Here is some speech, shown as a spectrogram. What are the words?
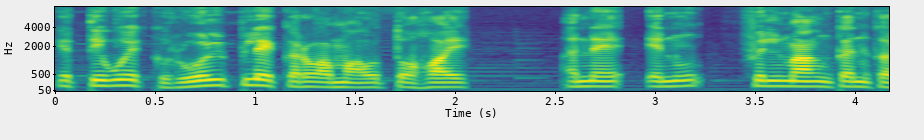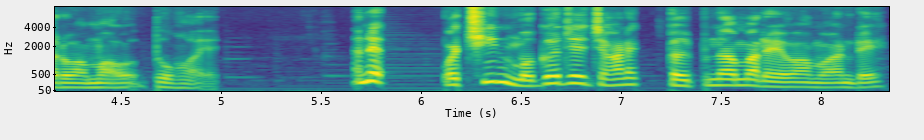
કે તેવો એક રોલ પ્લે કરવામાં આવતો હોય અને એનું ફિલ્માંકન કરવામાં આવતું હોય. અને પછી મગજે જાણે કલ્પનામાં રહેવા માંડે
